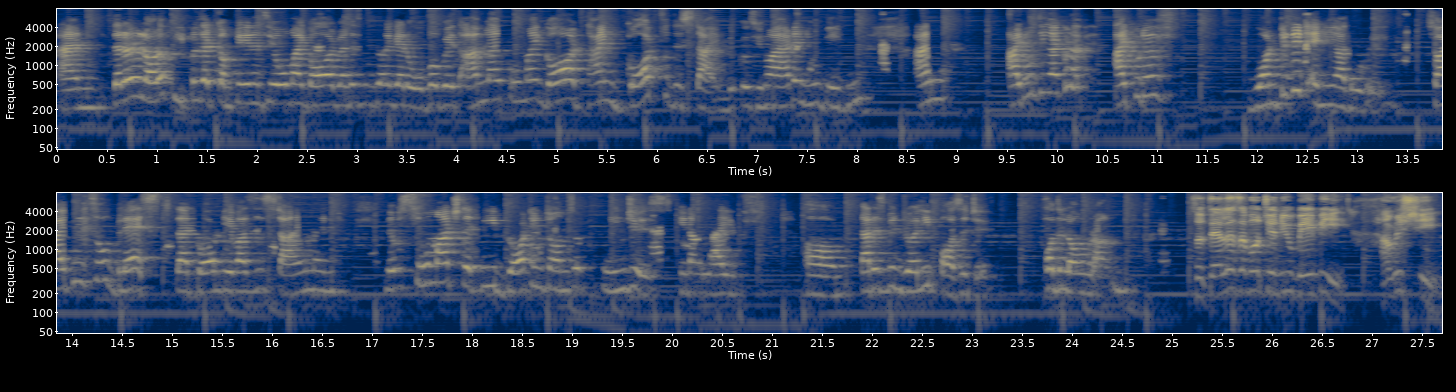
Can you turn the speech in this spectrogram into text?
And there are a lot of people that complain and say, "Oh my God, when is this going to get over with?" I'm like, "Oh my God, thank God for this time because you know I had a new baby, and I don't think I could have I could have wanted it any other way. So I feel so blessed that God gave us this time, and there was so much that we brought in terms of changes in our life um, that has been really positive for the long run. So tell us about your new baby. How is she?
